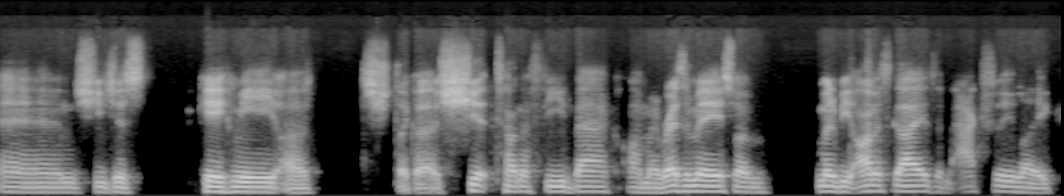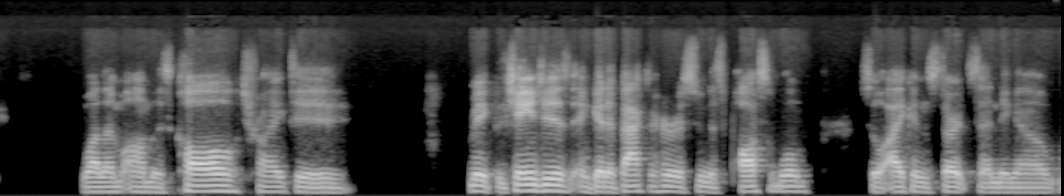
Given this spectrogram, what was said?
and she just gave me a like a shit ton of feedback on my resume. So I'm, I'm going to be honest, guys. I'm actually like, while I'm on this call, trying to make the changes and get it back to her as soon as possible so I can start sending out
